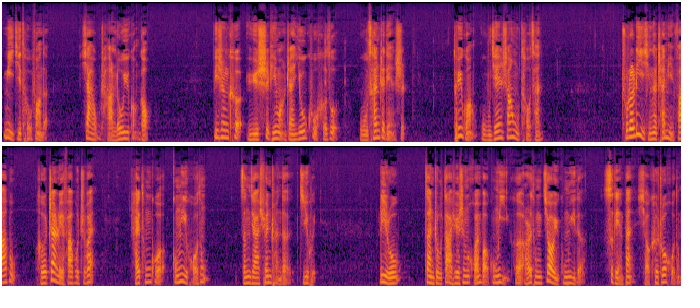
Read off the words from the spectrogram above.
密集投放的下午茶楼宇广告。必胜客与视频网站优酷合作“午餐这点事”，推广午间商务套餐。除了例行的产品发布和战略发布之外，还通过公益活动增加宣传的机会。例如，赞助大学生环保公益和儿童教育公益的“四点半小课桌”活动。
